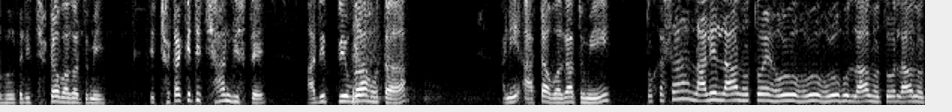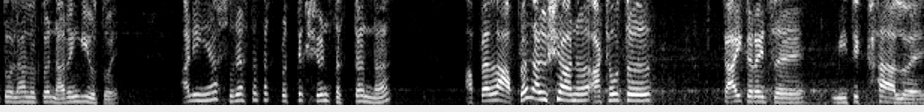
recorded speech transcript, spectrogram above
हो त्याची छटा बघा तुम्ही. ती छटा किती छान दिसते आधी पिवळा होता आणि आता बघा तुम्ही तो कसा लाले लाल होतोय हळू हळू हळू हळू लाल होतो लाल होतो लाल होतोय नारंगी होतोय. आणि या सूर्यास्ताचा प्रत्येक क्षण जगताना आपल्याला आपलंच आयुष्य आणं आठवतं काय करायचं आहे मी ते का आलोय.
